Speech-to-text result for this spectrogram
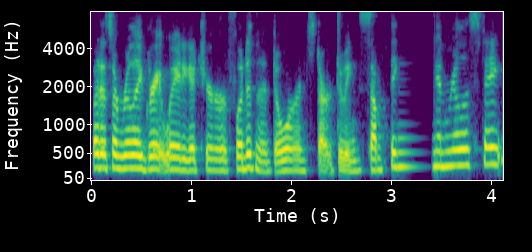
but it's a really great way to get your foot in the door and start doing something in real estate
